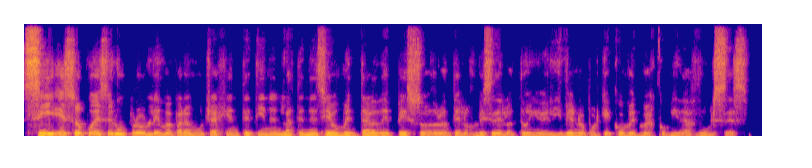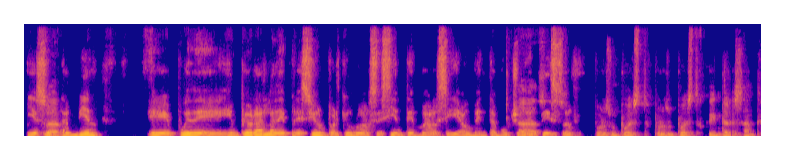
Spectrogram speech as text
Sí, eso puede ser un problema para mucha gente. Tienen la tendencia a aumentar de peso durante los meses del otoño y el invierno porque comen más comidas dulces. Y eso también eh, puede empeorar la depresión porque uno se siente mal si aumenta mucho de ah, peso. por supuesto, por supuesto, qué interesante.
